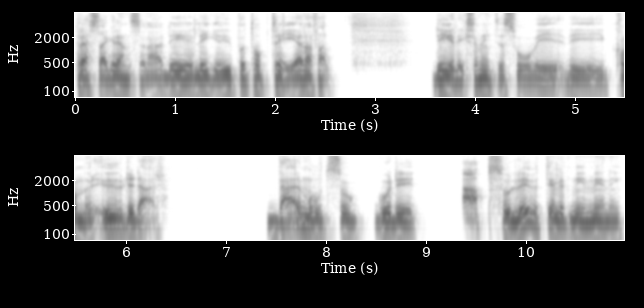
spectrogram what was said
pressa gränserna. Det ligger ju på topp tre i alla fall. Det är liksom inte så vi, vi kommer ur det där. Däremot så går det absolut enligt min mening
